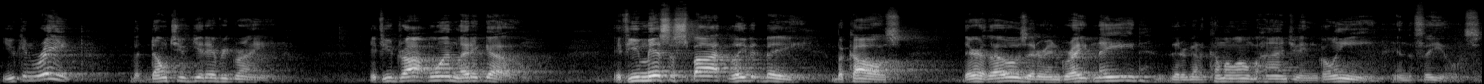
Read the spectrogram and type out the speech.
You can reap, but don't you get every grain. If you drop one, let it go. If you miss a spot, leave it be, because there are those that are in great need that are going to come along behind you and glean in the fields.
